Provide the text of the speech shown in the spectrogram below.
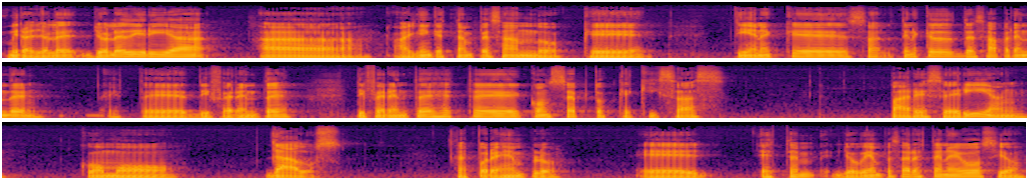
Mira, yo le, yo le diría a alguien que está empezando que tienes que, tienes que desaprender este, diferentes, diferentes este, conceptos que quizás parecerían como dados. por ejemplo, eh, este, yo voy a empezar este negocio,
